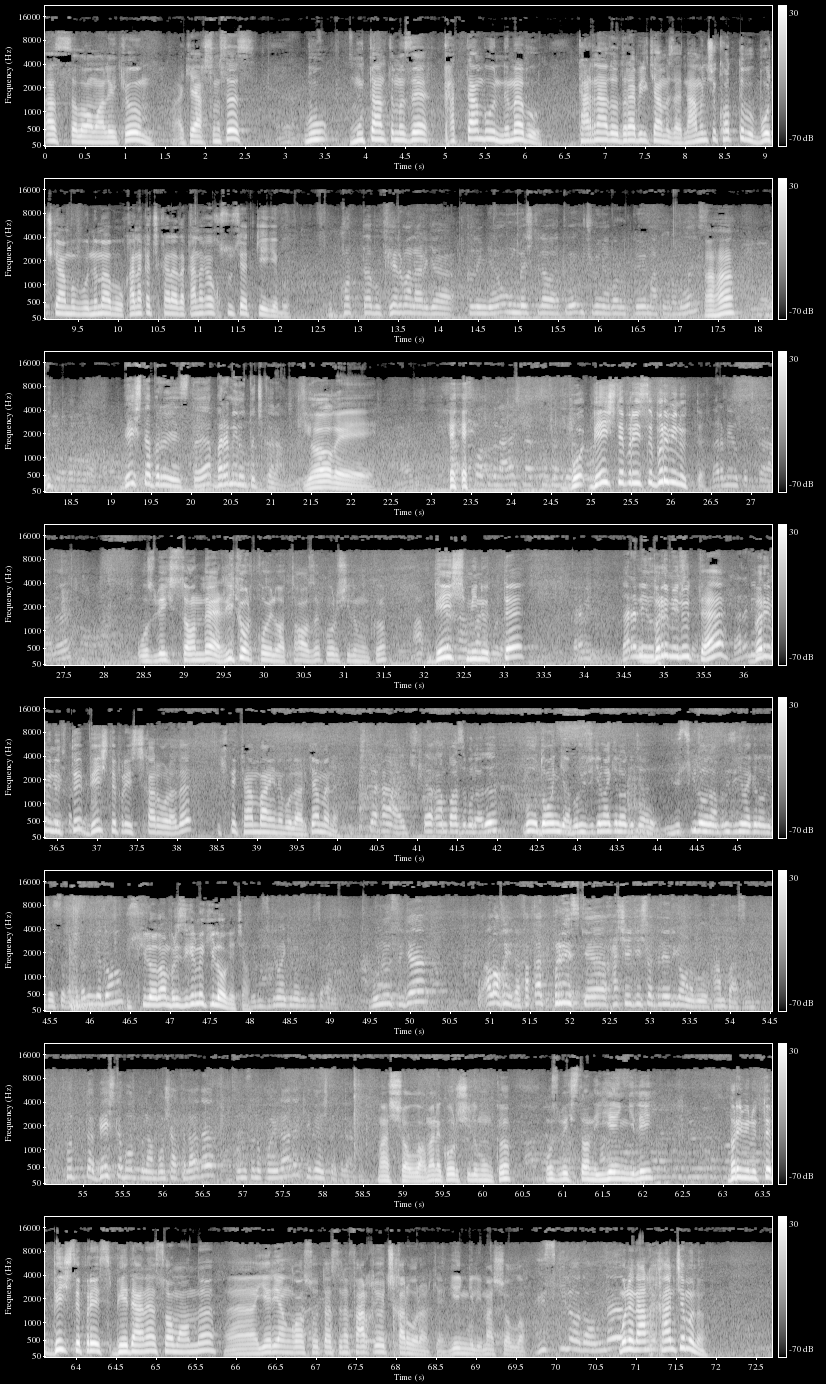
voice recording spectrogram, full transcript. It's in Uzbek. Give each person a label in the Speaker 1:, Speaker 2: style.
Speaker 1: assalomu alaykum aka yaxshimisiz? Bu mutantimizni qayerdan bu nima bu? Tornado drabilkamiz. Namuncha katta bu bochkami bu nima bu? Qanaqa chiqaradi qanaqa xususiyatga ega bu?
Speaker 2: Bu katta bu fermalarga qilingan 15 kilovatli 3000 оборотli motorimiz.
Speaker 1: aha.
Speaker 2: 5 ta pressda 1 minutda chiqaradi.
Speaker 1: yo'q e. Beshta pressni bir minutda.
Speaker 2: 1 minutda chiqaradi.
Speaker 1: O'zbekistonda rekord qo'yilyapti hozir ko'rishingiz mumkin besh minutda
Speaker 2: 1 minut.
Speaker 1: bir minutda
Speaker 2: Bir
Speaker 1: bir
Speaker 2: minutda
Speaker 1: beshta press chiqarib yuboradi ikkita kombayni bo'lar ekan mana
Speaker 2: ikkita ha, ikkita hampasi bo'ladi. Bu donga 120 kilogacha, 100 kilodan 120 kilogacha sig'adi bunga don.
Speaker 1: yuz kilodan bir yuz yigirma kilogacha
Speaker 2: 120 kilogacha sig'adi. Bunisiga alohida faqat pressga, hashaga ishlatiladigan bu hampasi. To'rtta 5 ta bolt bilan bo'shatiladi, bunisini qo'yiladi, keyin ishlatiladi.
Speaker 1: mashalloh mana ko'rishingiz mumkin. O'zbekistonda yangilik bir minutda beshta press bedani somonni yer yong'oq so'tasini farqi yo'q chiqarib yuborar ekan yangilik mashalloh.
Speaker 2: 100 kilo donni
Speaker 1: buni narxi qancha buni?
